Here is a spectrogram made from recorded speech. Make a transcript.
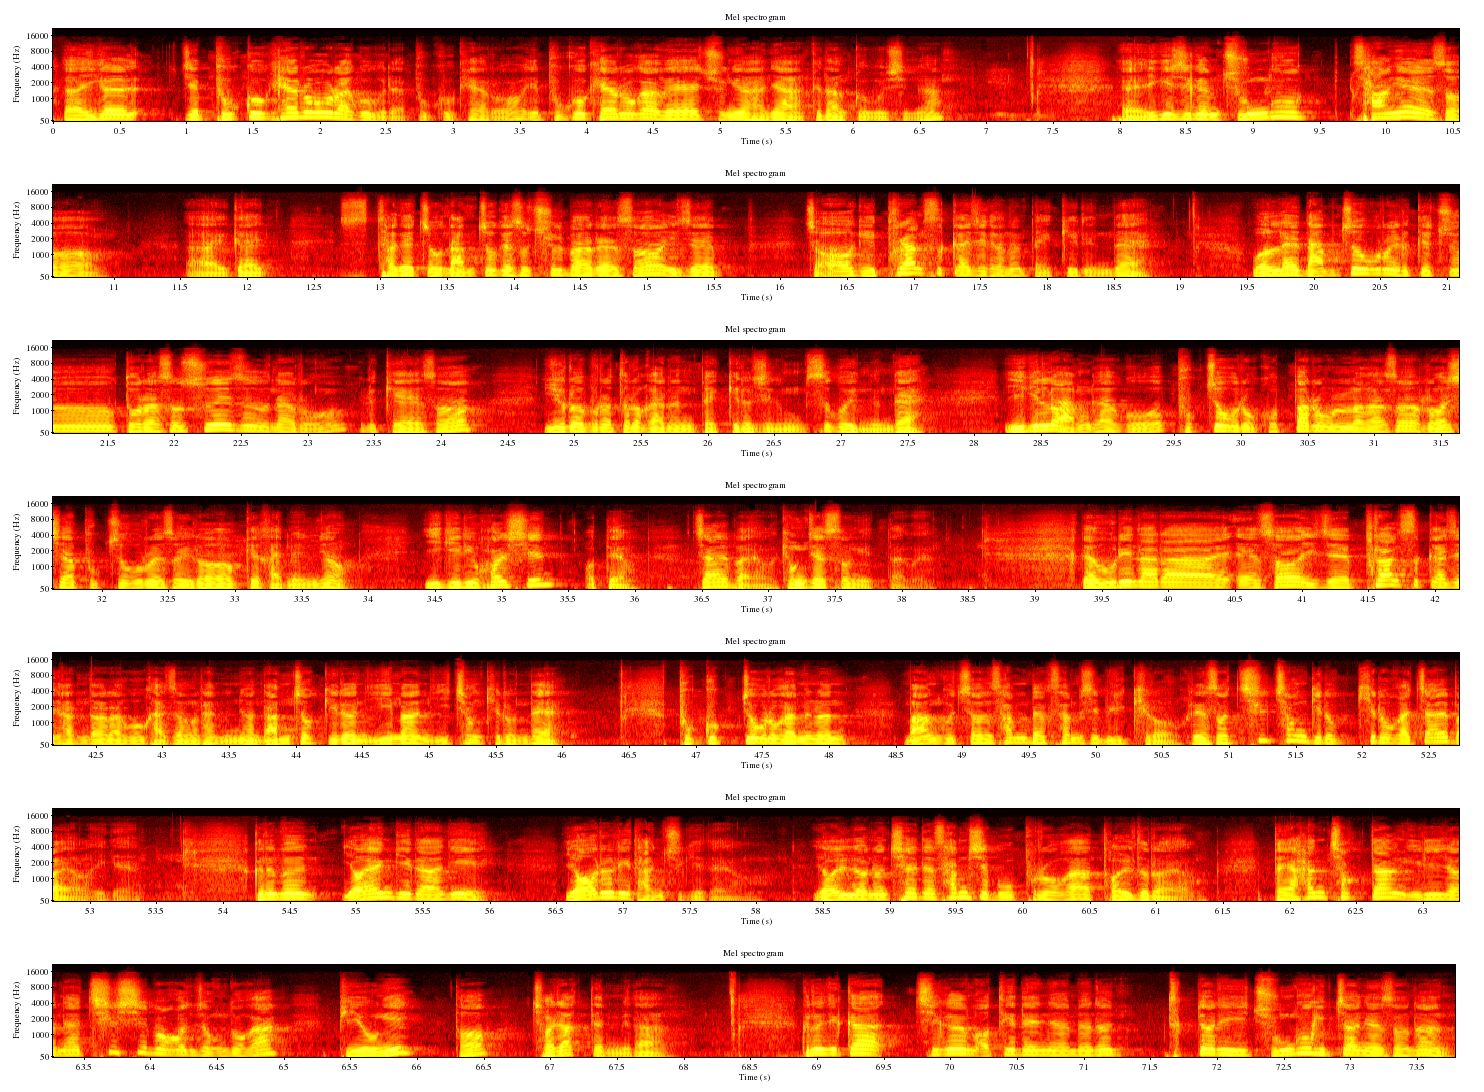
어, 이걸 이제 북극 해로라고 그래. 북극 해로. 이 북극 해로가 왜 중요하냐? 그다음 거 보시면 예, 이게 지금 중국 상해에서 아, 그러니까 상해 쪽 남쪽에서 출발해서 이제 저기 프랑스까지 가는 백길인데 원래 남쪽으로 이렇게 쭉 돌아서 수에즈 운하로 이렇게 해서 유럽으로 들어가는 백길을 지금 쓰고 있는데 이 길로 안 가고 북쪽으로 곧바로 올라가서 러시아 북쪽으로 해서 이렇게 가면요. 이 길이 훨씬 어때요? 짧아요. 경제성이 있다고요. 그러니까 우리나라에서 이제 프랑스까지 간다라고 가정을 하면요. 남쪽 길은 2만 2천 킬로인데 북극 쪽으로 가면은 19,331km. 그래서 7,000km 킬로가 짧아요, 이게. 그러면 여행 기간이 열흘이 단축이 돼요. 연료는 최대 35%가 덜 들어요. 배 한 척당 1년에 70억 원 정도가 비용이 더 절약됩니다. 그러니까 지금 어떻게 되냐면은 특별히 이 중국 입장에서는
